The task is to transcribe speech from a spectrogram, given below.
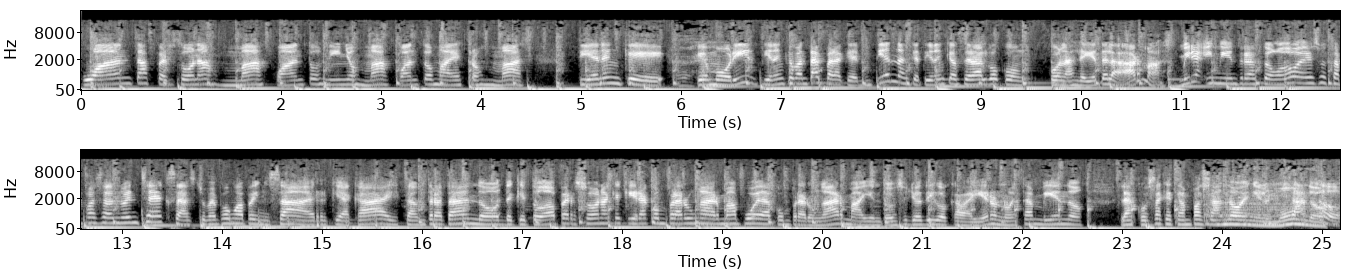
¿Cuántas personas más? ¿Cuántos niños más? ¿Cuántos maestros más tienen que, que morir, tienen que matar para que entiendan que tienen que hacer algo con, con las leyes de las armas. Mira, y mientras todo eso está pasando en Texas, yo me pongo a pensar que acá están tratando de que toda persona que quiera comprar un arma pueda comprar un arma. Y entonces yo digo, caballero, no están viendo las cosas que están pasando en el mundo. Exacto.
